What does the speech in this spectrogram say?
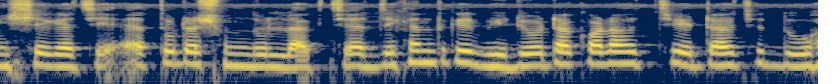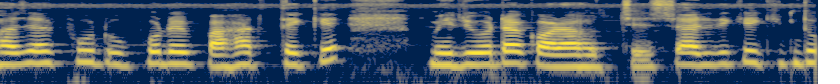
মিশে গেছে, এতটা সুন্দর লাগছে। আর যেখান থেকে ভিডিওটা করা হচ্ছে, এটা হচ্ছে দু হাজার ফুট উপরের পাহাড় থেকে ভিডিওটা করা হচ্ছে। চারিদিকে কিন্তু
